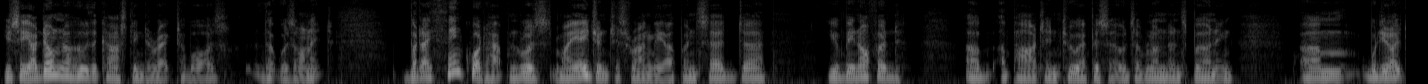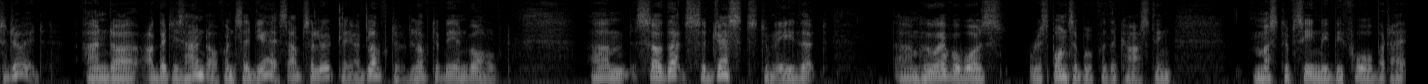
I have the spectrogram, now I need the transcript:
you see, I don't know who the casting director was that was on it. But I think what happened was my agent just rang me up and said, uh, You've been offered a, a, part in two episodes of London's Burning. Um, would you like to do it? And uh, I bit his hand off and said, Yes, absolutely. I'd love to. I'd love to be involved. Um, so that suggests to me that um, whoever was responsible for the casting must have seen me before, but I,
